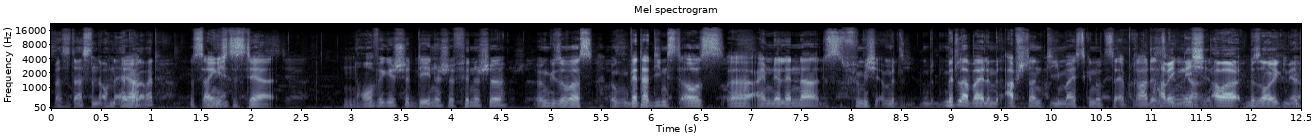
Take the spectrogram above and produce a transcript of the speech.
Was ist das denn? Auch eine App Ja. oder was? Das ist eigentlich Nee. das ist der norwegische, dänische, finnische, irgendwie sowas. Irgendein Wetterdienst aus äh, einem der Länder. Das ist für mich mit, mit, mittlerweile mit Abstand die meistgenutzte App gerade Habe ich nicht, aber besorge ich mir. YR, Äh,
